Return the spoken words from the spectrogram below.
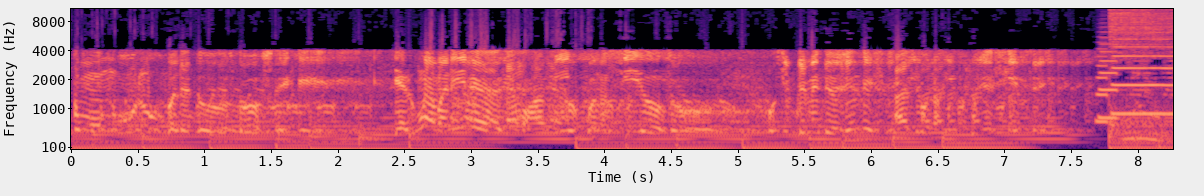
como un gurú para todos, todos eh, de alguna manera, digamos, amigos, conocidos o, simplemente oyentes, algo nos influye siempre.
